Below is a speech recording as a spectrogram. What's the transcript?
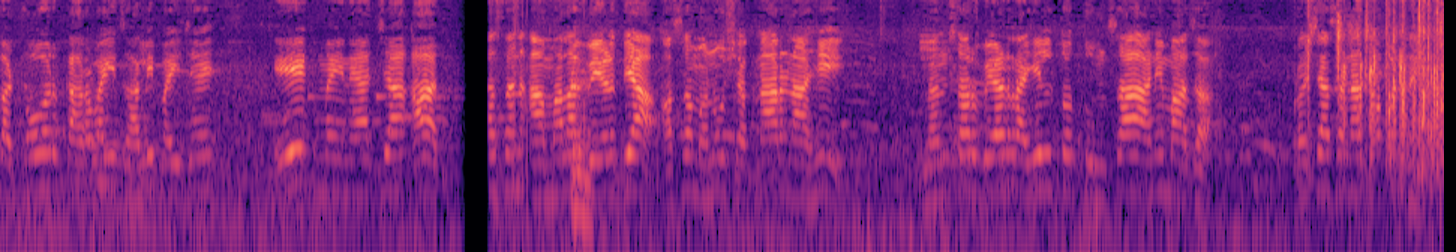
कठोर कारवाई झाली पाहिजे एक महिन्याच्या आत प्रशासन आम्हाला वेळ द्या असं म्हणू शकणार नाही. नंतर वेळ राहील तो तुमचा आणि माझा. प्रशासनाचा पण नाही.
